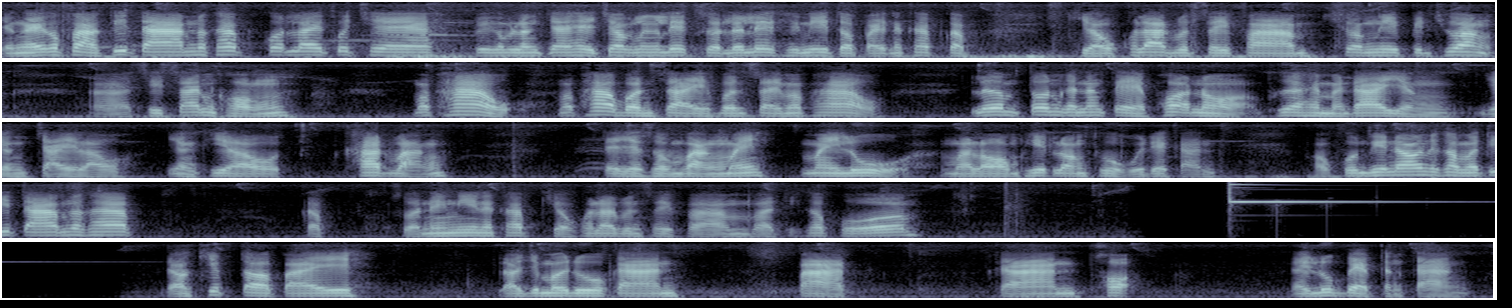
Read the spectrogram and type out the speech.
ยังไงก็ฝากติดตามนะครับ กดไลค์กดแชร์ เป็นกำลังใจให้ช่องเล็กๆส่วนเล็กๆทางนี้ต่อไปนะครับ กับเขียวโคราชบอนไซฟาร์ม ช่วงนี้เป็นช่วงซีซั่นของมะพร้าวมะพร้าวบอนไซบอนไซมะพร้าวเริ่มต้นกันตั้งแต่เพาะหน่อเพื่อให้มันได้อย่างอย่างใจเราอย่างที่เราคาดหวัง แต่จะสมหวังไหมไม่รู้ มาลองพิษลองถูกไปด้วยกัน ขอบคุณพี่น้องที่เข้ามาติดตามนะครับ กับสวนแห่งนี้นะครับ เขียวโคราเป็นไซฟาร์มสวัสดีครับผมเดี๋ยวคลิปต่อไป เราจะมาดูการปาดการเพาะในรูปแบบต่างๆ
